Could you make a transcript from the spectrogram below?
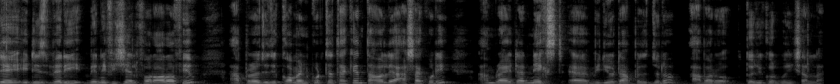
যে it is very beneficial for all of you আপনারা যদি কমেন্ট করতে থাকেন, তাহলে আশা করি আমরা এটা নেক্সট ভিডিওটা আপনাদের জন্য আবারও তৈরি করব ইনশাল্লাহ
